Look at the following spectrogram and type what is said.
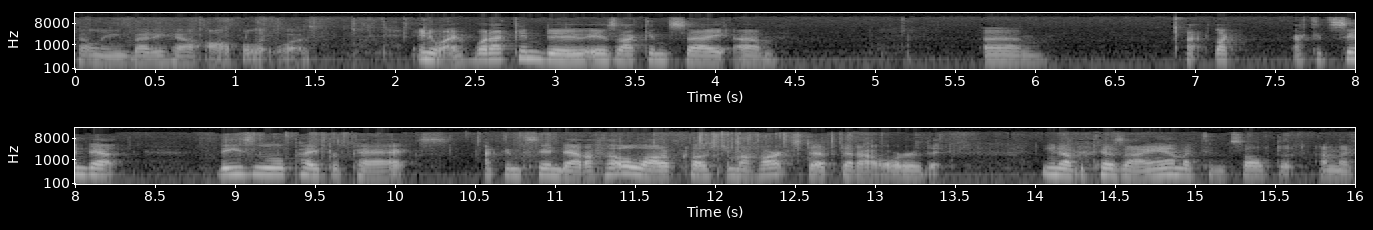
tell anybody how awful it was. Anyway, what I can do is I can say, um, um, like I could send out these little paper packs. I can send out a whole lot of close to my heart stuff that I order that, you know, because I am a consultant. I'm a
